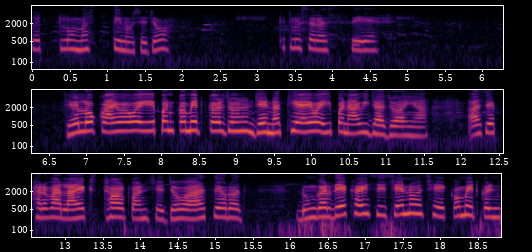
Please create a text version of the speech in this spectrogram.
કેટલું મસ્તીનું છે, જો. કેટલું સરસ છે. જે લોકો આવ્યા હોય એ પણ કમેન્ટ કરજો, જે નથી આવ્યા એ પણ આવી જાજો અહીંયા. આ છે ફરવા લાયક સ્થળ પણ છે. જો આશે ઓલો ડુંગર દેખાય છે, શેનો છે કમેન્ટ કરીને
